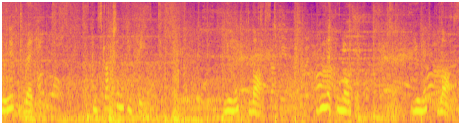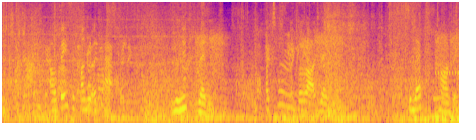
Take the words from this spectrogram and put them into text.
Unit ready. Construction complete. Unit lost. Unit promoted. Unit lost. Our base is under attack. Unit ready. Artillery barrage ready. Select target.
